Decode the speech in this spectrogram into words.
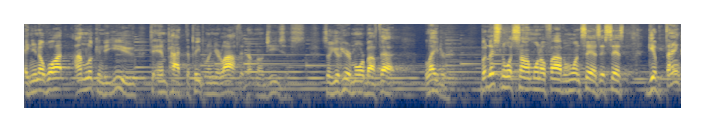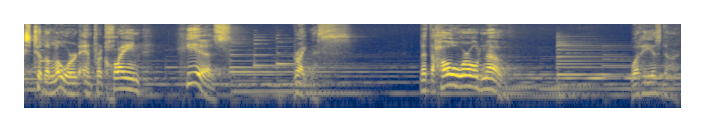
And you know what? I'm looking to you to impact the people in your life that don't know Jesus. So you'll hear more about that later. But listen to what Psalm 105 and 1 says. It says, Give thanks to the Lord and proclaim his greatness. Let the whole world know what he has done.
